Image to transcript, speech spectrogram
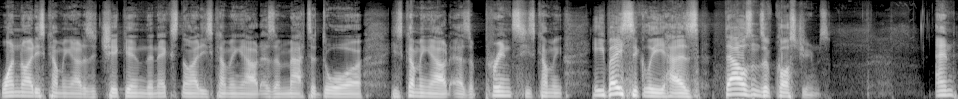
one night he's coming out as a chicken, the next night he's coming out as a matador, he's coming out as a prince, he's coming. He basically has thousands of costumes. And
